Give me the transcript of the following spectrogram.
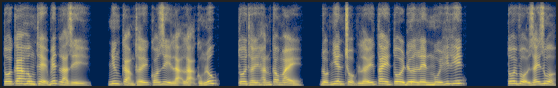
Tôi ca không thể biết là gì, nhưng cảm thấy có gì lạ lạ cùng lúc, tôi thấy hắn cau mày, đột nhiên chộp lấy tay tôi đưa lên mũi hít hít. Tôi vội dãy rủa,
